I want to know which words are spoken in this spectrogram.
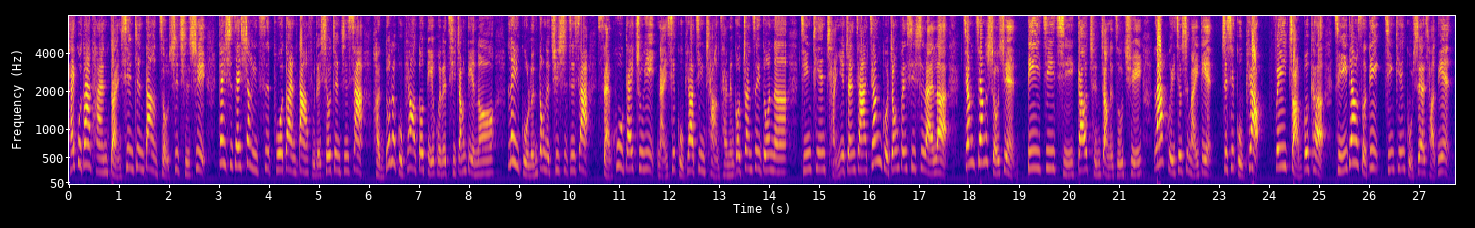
台股大盘短线震荡走势持续，但是在上一次波段大幅的修正之下，很多的股票都跌回了起涨点哦。类股轮动的趋势之下，散户该注意哪一些股票进场才能够赚最多呢？今天产业专家江国忠分析师来了，江江首选低基期高成长的族群，拉回就是买点，这些股票非涨不可，请一定要锁定今天股市的炒店。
